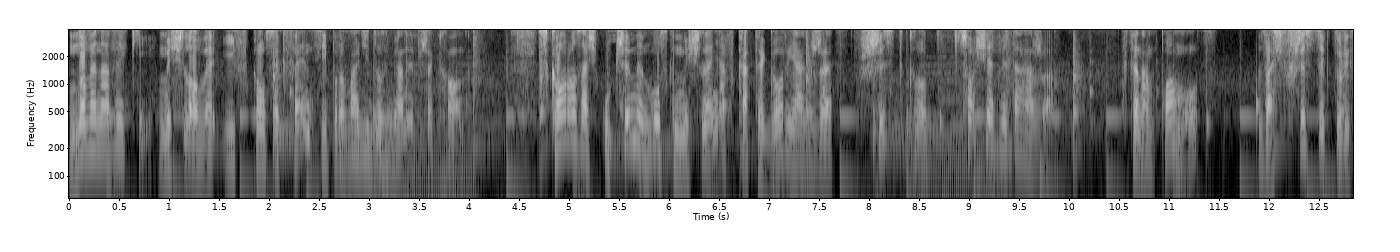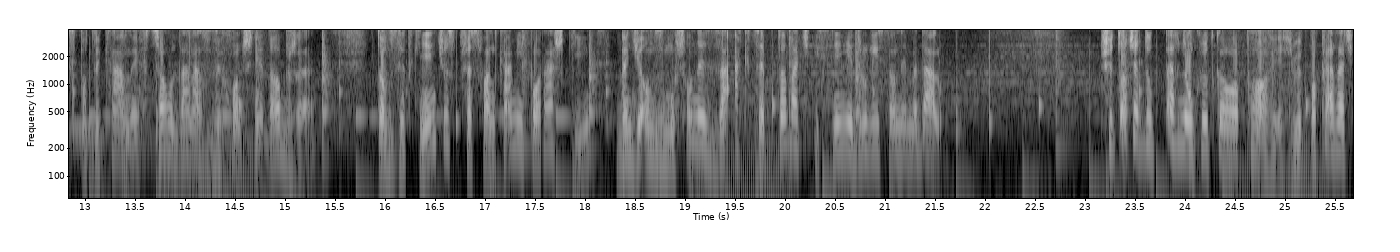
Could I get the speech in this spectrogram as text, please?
nowe nawyki myślowe i w konsekwencji prowadzi do zmiany przekonań. Skoro zaś uczymy mózg myślenia w kategoriach, że wszystko, co się wydarza, chce nam pomóc, zaś wszyscy, których spotykamy, chcą dla nas wyłącznie dobrze, to w zetknięciu z przesłankami porażki będzie on zmuszony zaakceptować istnienie drugiej strony medalu. Przytoczę tu pewną krótką opowieść, by pokazać,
